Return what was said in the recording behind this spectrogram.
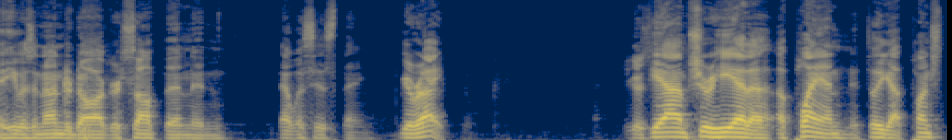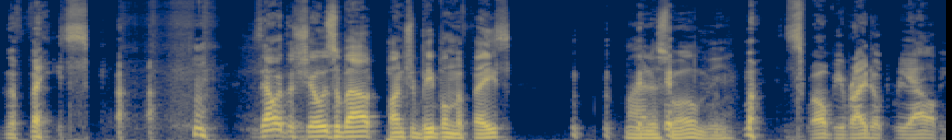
he was an underdog or something, and that was his thing. You're right. He goes, Yeah, I'm sure he had a, a plan until he got punched in the face. Is that what the show's about? Punching people in the face? Might as well be. Might as well be right hook reality.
